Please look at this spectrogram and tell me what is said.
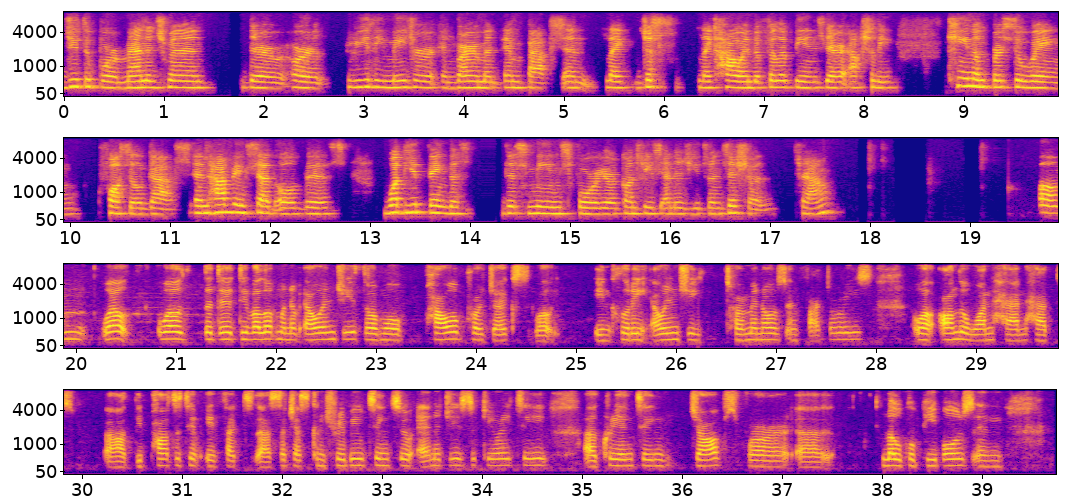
due to poor management, there are really major environment impacts and like just like how in the Philippines they're actually keen on pursuing fossil gas. And having said all this, what do you think this this means for your country's energy transition, Chang? Um, well, well, the, the development of LNG thermal power projects, well, including LNG terminals and factories, well, on the one hand, had uh, the positive effects uh, such as contributing to energy security, uh, creating jobs for uh, local peoples and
